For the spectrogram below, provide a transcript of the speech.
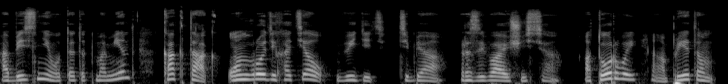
объясни вот этот момент, как так? Он вроде хотел видеть тебя развивающейся оторвой, а при этом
